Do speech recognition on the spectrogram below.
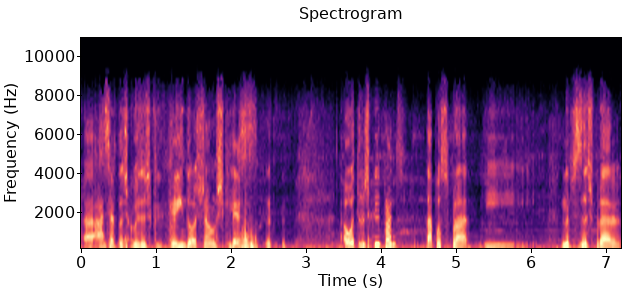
há, há certas coisas que caindo ao chão esquece. há outras que, pronto, dá para soprar e não precisa esperar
